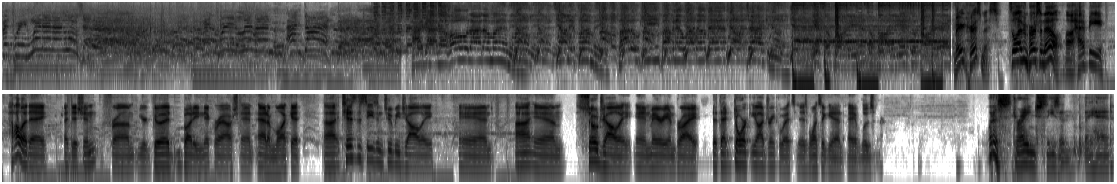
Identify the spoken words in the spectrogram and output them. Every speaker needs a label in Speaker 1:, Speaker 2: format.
Speaker 1: between winning and losing. Between living and dying.
Speaker 2: I got a whole lot of money. money. Y'all it for me. Bottle keep popping that water man. Jacking. It's a party, it's a party, it's a party.
Speaker 3: Merry Christmas. It's 11 personnel. A happy holiday edition from your good buddy Nick Roush and Adam Luckett. Uh, tis the season to be jolly, and I am so jolly and merry and bright that that dork Eli Drinkwitz is once again a loser.
Speaker 4: What a strange season they had.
